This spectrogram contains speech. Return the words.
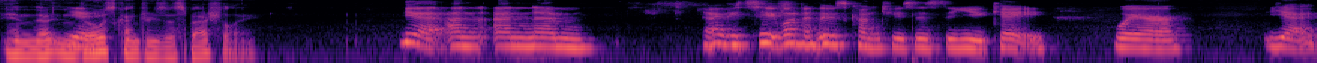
in, the, in Yeah. those countries, especially. yeah, and and um, I would say one of those countries is the UK, where yeah,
